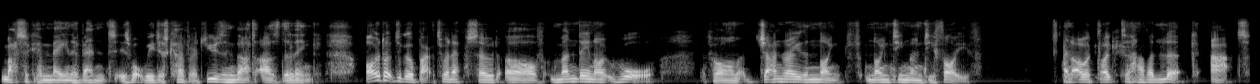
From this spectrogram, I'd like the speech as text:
Massacre main event is what we just covered, using that as the link. I would like to go back to an episode of Monday Night Raw from January the 9th, 1995. And I would like to have a look at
